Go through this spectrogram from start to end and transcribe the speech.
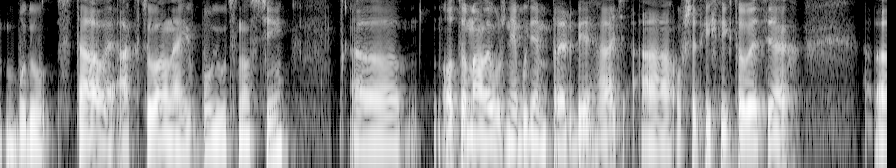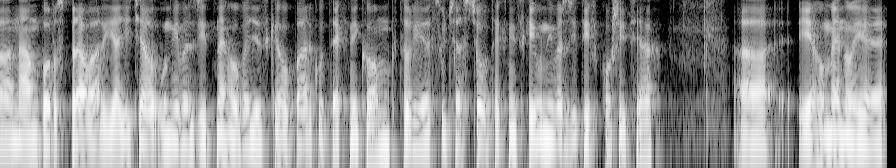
budú stále aktuálne aj v budúcnosti. O tom ale už nebudem predbiehať a o všetkých týchto veciach nám porozpráva riaditeľ Univerzitného vedeckého parku Technikom, ktorý je súčasťou Technickej univerzity v Košiciach jeho meno je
